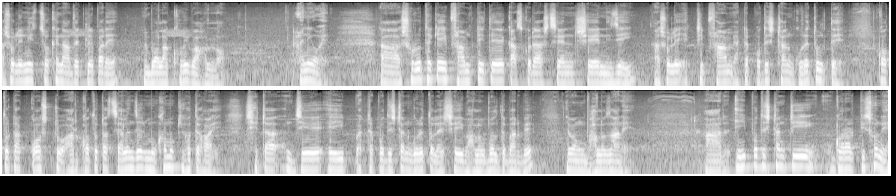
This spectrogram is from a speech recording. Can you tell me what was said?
আসলে নিজ চোখে না দেখলে পারে বলা খুবই বাহুল্য। এনিওয়ে শুরু থেকে এই ফার্মটিতে কাজ করে আসছেন সে নিজেই। আসলে একটি ফার্ম, একটা প্রতিষ্ঠান গড়ে তুলতে কতটা কষ্ট আর কতটা চ্যালেঞ্জের মুখোমুখি হতে হয়, সেটা যে এই একটা প্রতিষ্ঠান গড়ে তোলে সেই ভালো বলতে পারবে এবং ভালো জানে। আর এই প্রতিষ্ঠানটি গড়ার পিছনে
